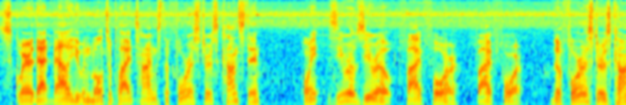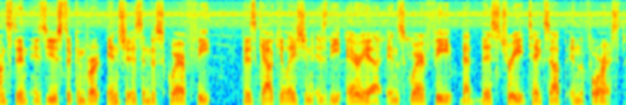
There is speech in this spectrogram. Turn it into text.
Square that value and multiply times the forester's constant, 0.005454. The forester's constant is used to convert inches into square feet. This calculation is the area in square feet that this tree takes up in the forest.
